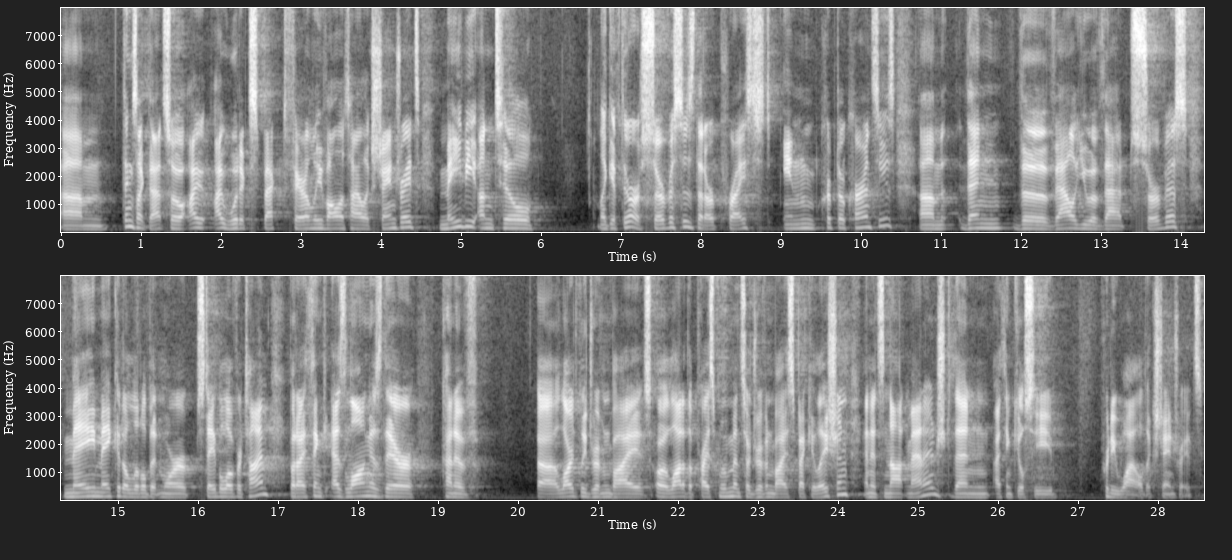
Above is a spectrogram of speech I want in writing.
Um, things like that. So I, I would expect fairly volatile exchange rates, maybe until like if there are services that are priced in cryptocurrencies, um, then the value of that service may make it a little bit more stable over time. But I think as long as they're kind of uh, largely driven by, or a lot of the price movements are driven by speculation and it's not managed, then I think you'll see pretty wild exchange rates.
